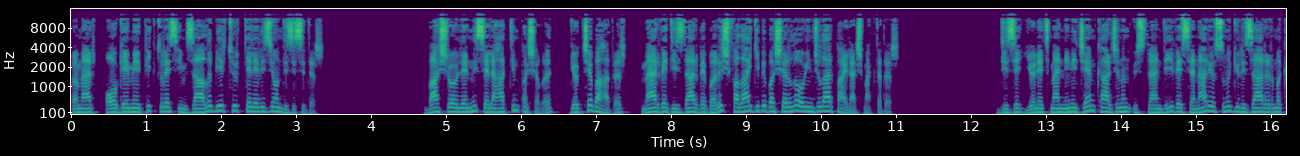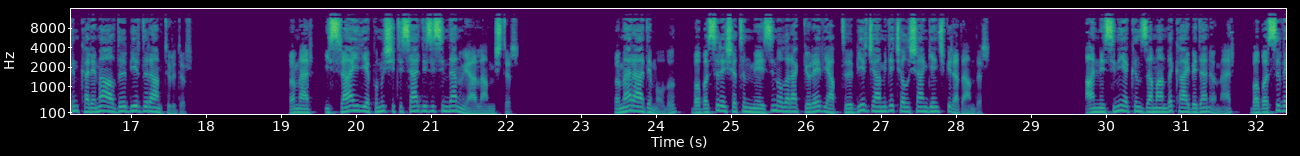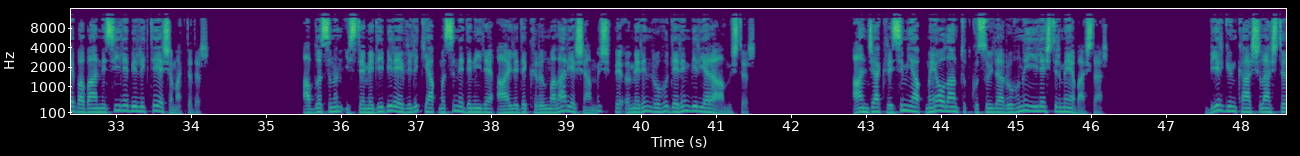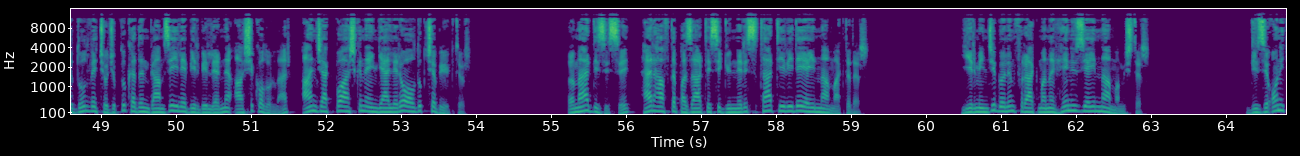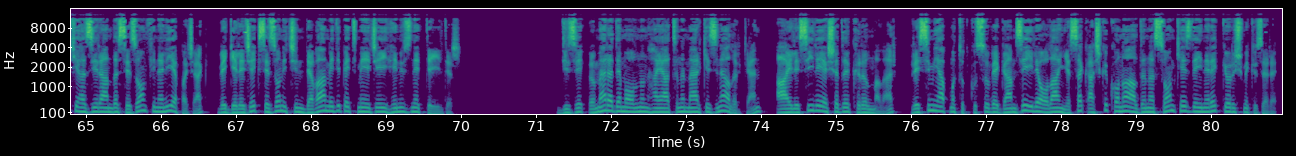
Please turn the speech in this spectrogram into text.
Ömer, OGM Pictures imzalı bir Türk televizyon dizisidir. Başrollerini Selahattin Paşalı, Gökçe Bahadır, Merve Dizdar ve Barış Falay gibi başarılı oyuncular paylaşmaktadır. Dizi, yönetmenliğini Cem Karcı'nın üstlendiği ve senaryosunu Gülizar Irmak'ın kaleme aldığı bir dram türüdür. Ömer, İsrail yapımı Şitisel dizisinden uyarlanmıştır. Ömer Ademoğlu, babası Reşat'ın müezzin olarak görev yaptığı bir camide çalışan genç bir adamdır. Annesini yakın zamanda kaybeden Ömer, babası ve babaannesiyle birlikte yaşamaktadır. Ablasının istemediği bir evlilik yapması nedeniyle ailede kırılmalar yaşanmış ve Ömer'in ruhu derin bir yara almıştır. Ancak resim yapmaya olan tutkusuyla ruhunu iyileştirmeye başlar. Bir gün karşılaştığı dul ve çocuklu kadın Gamze ile birbirlerine aşık olurlar, ancak bu aşkın engelleri oldukça büyüktür. Ömer dizisi, her hafta pazartesi günleri Star TV'de yayınlanmaktadır. 20. bölüm fragmanı henüz yayınlanmamıştır. Dizi 12 Haziran'da sezon finali yapacak ve gelecek sezon için devam edip etmeyeceği henüz net değildir. Dizi, Ömer Ademoğlu'nun hayatını merkezine alırken, ailesiyle yaşadığı kırılmalar, resim yapma tutkusu ve Gamze ile olan yasak aşkı konu aldığına son kez değinerek görüşmek üzere.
